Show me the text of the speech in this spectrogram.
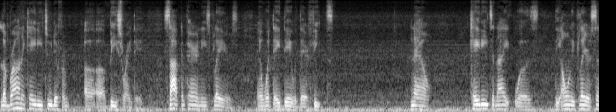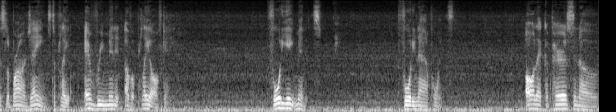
LeBron and KD, two different uh, uh, beasts right there. Stop comparing these players and what they did with their feats. Now, KD tonight was the only player since LeBron James to play every minute of a playoff game. 48 minutes, 49 points. All that comparison of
